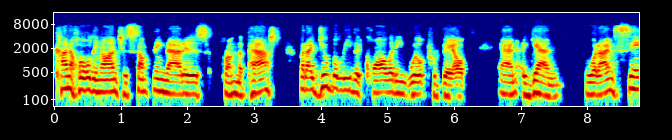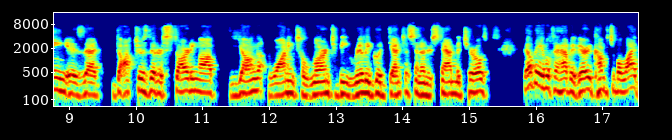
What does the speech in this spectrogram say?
kind of holding on to something that is from the past, but I do believe that quality will prevail. And again, what I'm seeing is that doctors that are starting off young, wanting to learn to be really good dentists and understand materials, they'll be able to have a very comfortable life,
